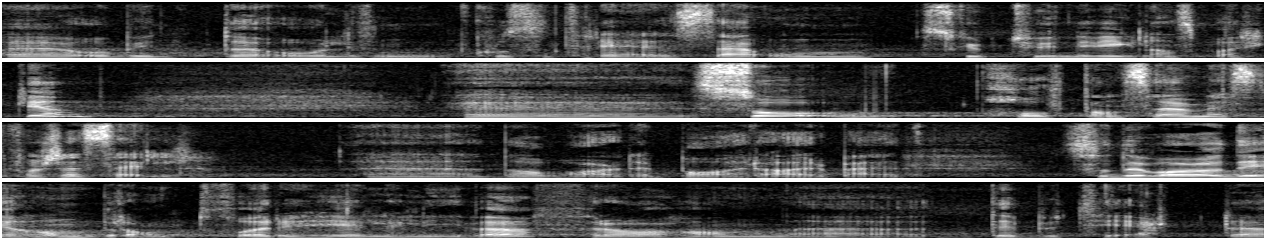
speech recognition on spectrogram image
eh, og begynte å liksom konsentrere seg om skulpturen i Vigelandsparken, eh, så holdt han seg jo mest for seg selv. Da var det bare arbeid. Så det var jo det han brant for hele livet, fra han eh, debuterte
